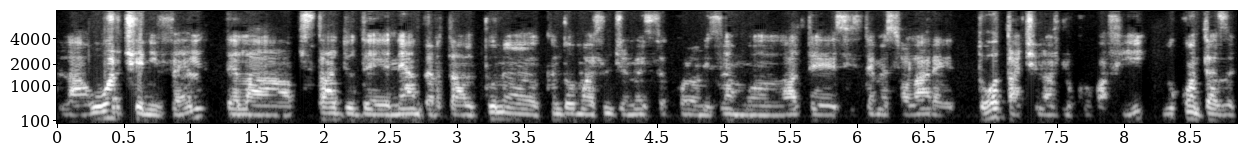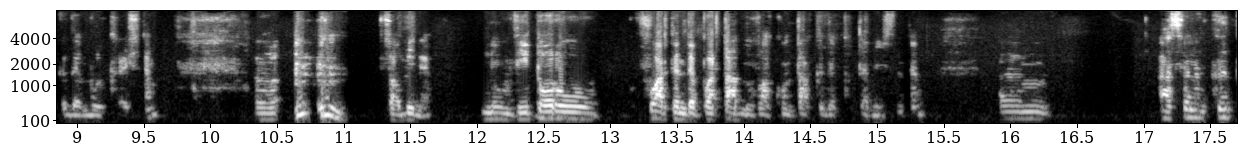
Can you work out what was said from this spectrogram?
la orice nivel, de la stadiul de neandertal până când vom ajunge noi să colonizăm uh, alte sisteme solare, tot același lucru va fi, nu contează cât de mult creștem. Uh, sau bine, nu, viitorul foarte îndepărtat nu va conta cât de puternici suntem, um, astfel încât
